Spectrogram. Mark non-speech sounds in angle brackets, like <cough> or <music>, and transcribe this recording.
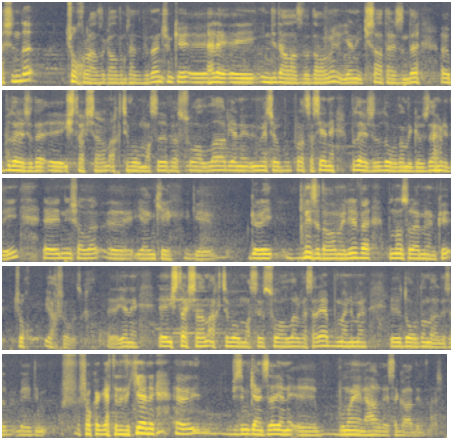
əslində çox razı qaldım tədbirdən. Çünki e, hələ e, indi də hal-hazırda davam edir. Yəni 2 saat ərzində e, bu dərəcədə e, iştirakçıların aktiv olması və suallar, yəni ümumiyyətcə bu prosesi, yəni bu dərəcədə doğrudan da gözləmirdik. E, inşallah e, yəni ki e, görək necə davam eləyir və bundan sonra əminəm ki, çox yaxşı olacaq. E, Yəni e, iştirakçıların aktiv olması, suallar və s. bu məni mən e, doğrudan da hardasa belə deyim şoka gətirdi ki, <laughs> yəni bizim gənclər yəni buna yəni hardasa qadirdirlər.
